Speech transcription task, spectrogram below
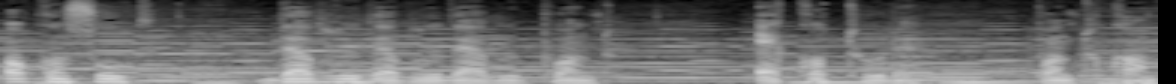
Ou consulte www ecotura.com.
